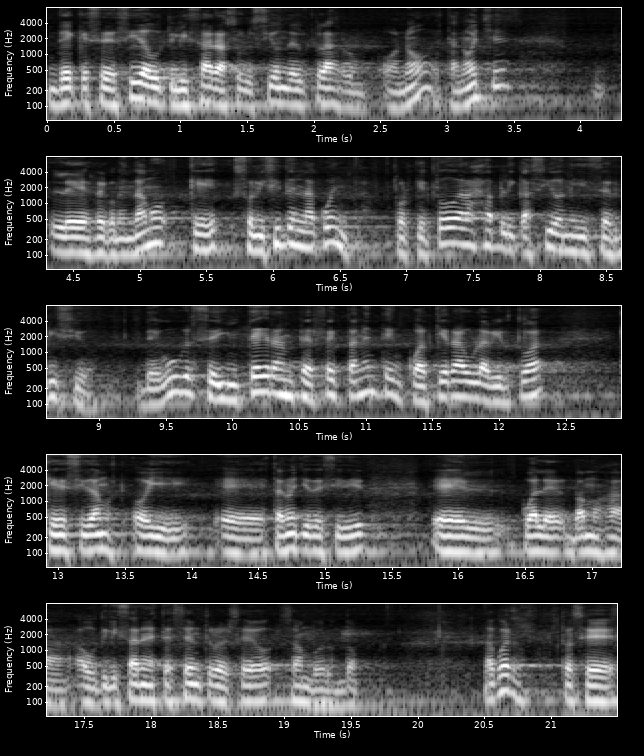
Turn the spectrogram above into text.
de que se decida utilizar la solución del Classroom o no esta noche, les recomendamos que soliciten la cuenta, porque todas las aplicaciones y servicios de Google se integran perfectamente en cualquier aula virtual que decidamos hoy, eh, esta noche, decidir el, cuál es- vamos a, a utilizar en este centro del CEO San Borondón. ¿De acuerdo? Entonces,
